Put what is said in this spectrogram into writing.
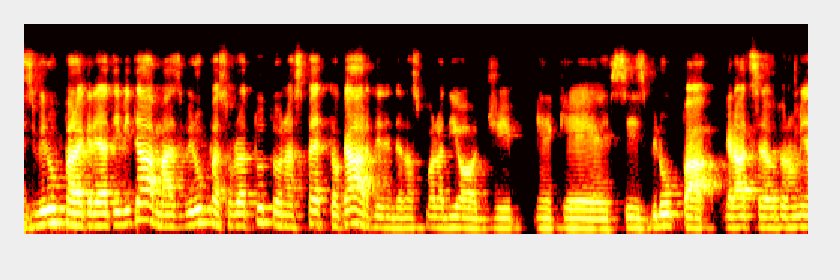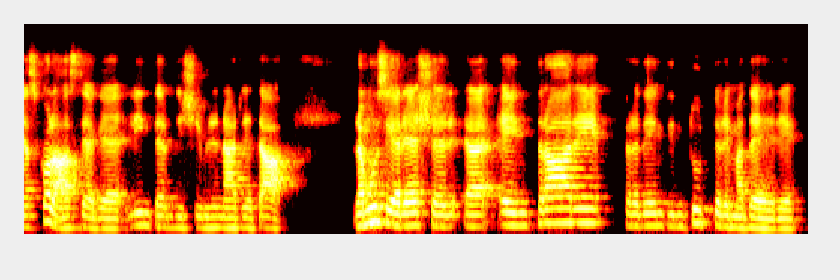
sviluppa la creatività, ma sviluppa soprattutto un aspetto cardine della scuola di oggi, eh, che si sviluppa grazie all'autonomia scolastica, che è l'interdisciplinarietà. La musica riesce eh, a entrare presente in tutte le materie,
